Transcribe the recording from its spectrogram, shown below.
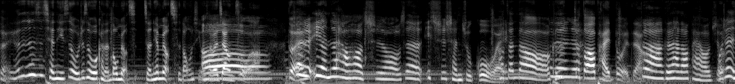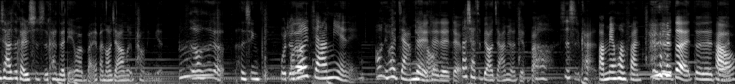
对，可是这是前提是我就是我可能都没有吃，整天没有吃东西，我才会这样做啊。哦。我觉对得，薏仁真的好好吃哦，我真的一吃成主顾哎哦，。真的哦，可是就都要排队这样。对啊，可是他都要排好久。我觉得你下次可以去试试看，再点一碗白饭，然后加到那个汤里面，嗯然后那个很幸福。我觉得我都会加面哎。哦，你会加面对哦，对对对那，下次不要加面了，点饭啊，试试看。把面换饭。对对对对对 对。好，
